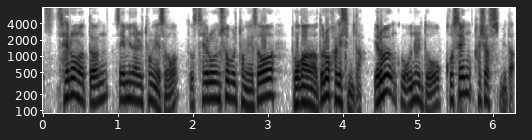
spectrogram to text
새로운 어떤 세미나를 통해서 또 새로운 수업을 통해서 보강하도록 하겠습니다. 여러분 오늘도 고생하셨습니다.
